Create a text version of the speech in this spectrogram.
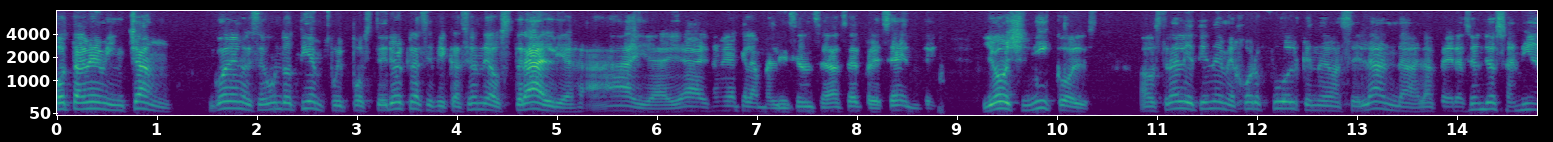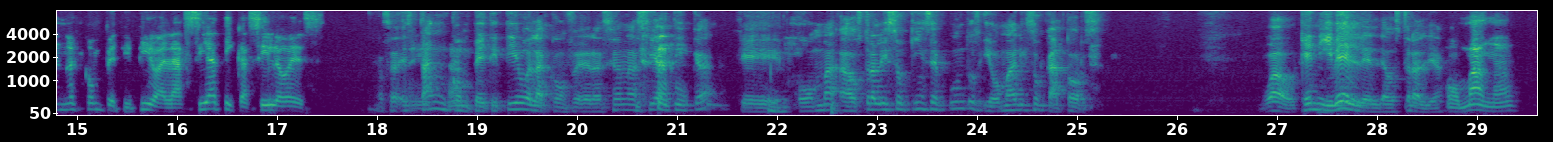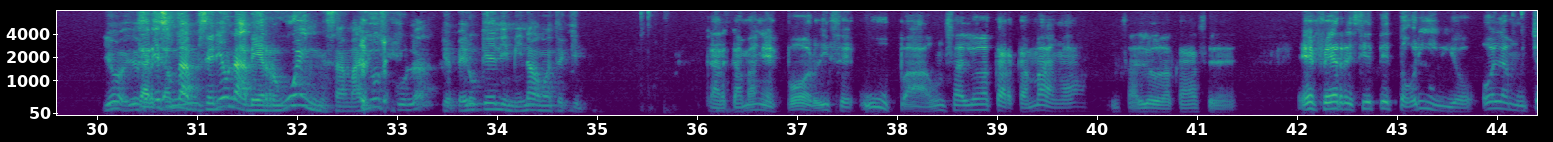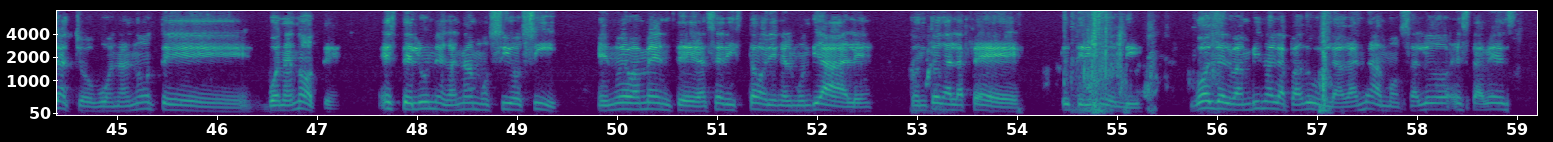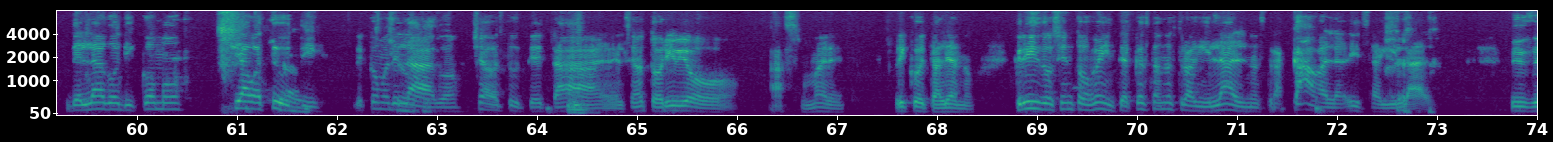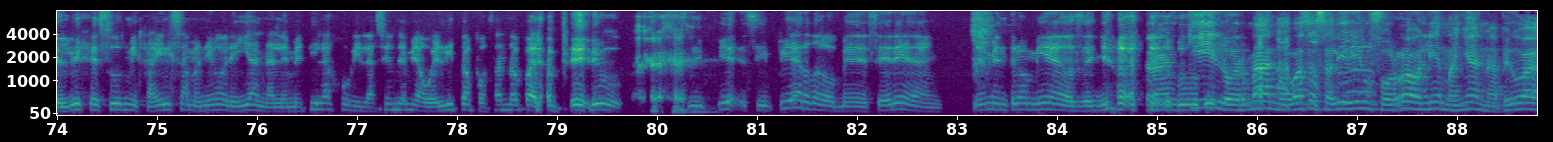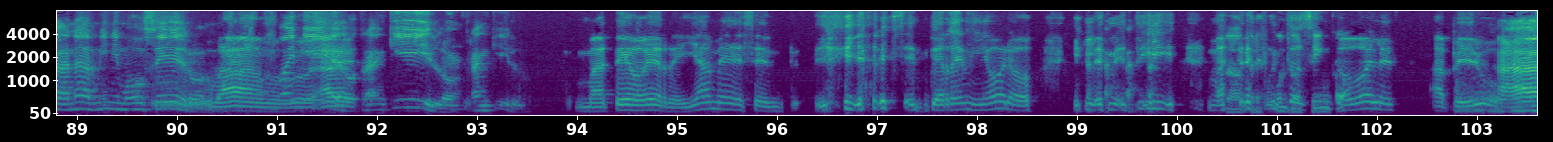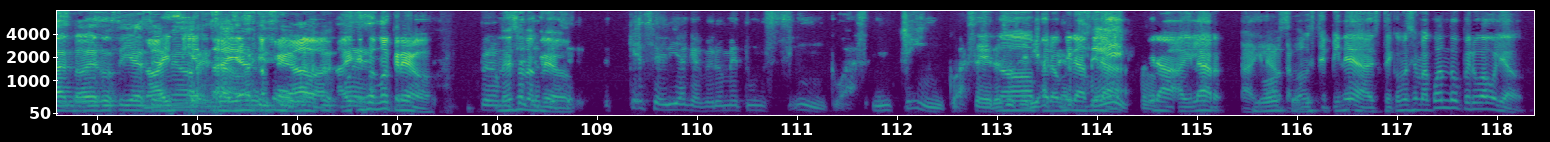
JM Minchan, gol en el segundo tiempo y posterior clasificación de Australia. Ay, ay, ay, no mira que la maldición se va a hacer presente. Josh Nichols, Australia tiene mejor fútbol que Nueva Zelanda. La Federación de Oceanía no es competitiva, la asiática sí lo es. O sea, es tan competitivo la Confederación Asiática que Australia hizo 15 puntos y Omar hizo 14. Wow, qué nivel el de Australia. Oman. Yo, es una, sería una vergüenza mayúscula que Perú quede eliminado con este equipo. Carcamán Sport dice, upa, un saludo a Carcamán, ¿ah? un saludo acá. FR7 Toribio, hola muchachos, buenanote, buenanote. Este lunes ganamos sí o sí, en nuevamente hacer historia en el Mundial, eh, con toda la fe. Tutirimundi. Gol del Bambino a la Padula, ganamos. Saludo esta vez del lago di Como. Ciao a tutti. De Como del Lago. Ciao a tutti. Está el señor Toribio, a su madre, rico italiano. Cris 220, acá está nuestro Aguilar, nuestra cábala, dice Aguilar. Dice Luis Jesús Mijail Samaniego Orellana, le metí la jubilación de mi abuelito apostando para Perú. Si, pierdo, me desheredan. Ya me entró miedo, señor. Tranquilo, hermano, vas a salir bien forrado el día de mañana. Perú va a ganar mínimo 2-0. Vamos. No hay miedo, tranquilo, tranquilo. Mateo R, ya me ya desenterré mi oro y le metí más 3.5 goles a Perú. Ah, no, eso sí es. No, ahí sí, pegaba. Eso no creo. Pero, eso no creo. ¿Qué sería que Perú mete un 5 a, un 5 a 0? Eso sería pero mira, mira, mira, Aguilar, Aguilar, perdón, este Pineda, este, ¿cómo se llama? ¿Cuándo Perú ha goleado?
